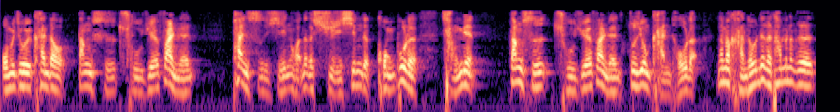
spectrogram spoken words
我们就会看到当时处决犯人、判死刑啊那个血腥的恐怖的场面，当时处决犯人就是用砍头的，那么砍头那个他们那个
